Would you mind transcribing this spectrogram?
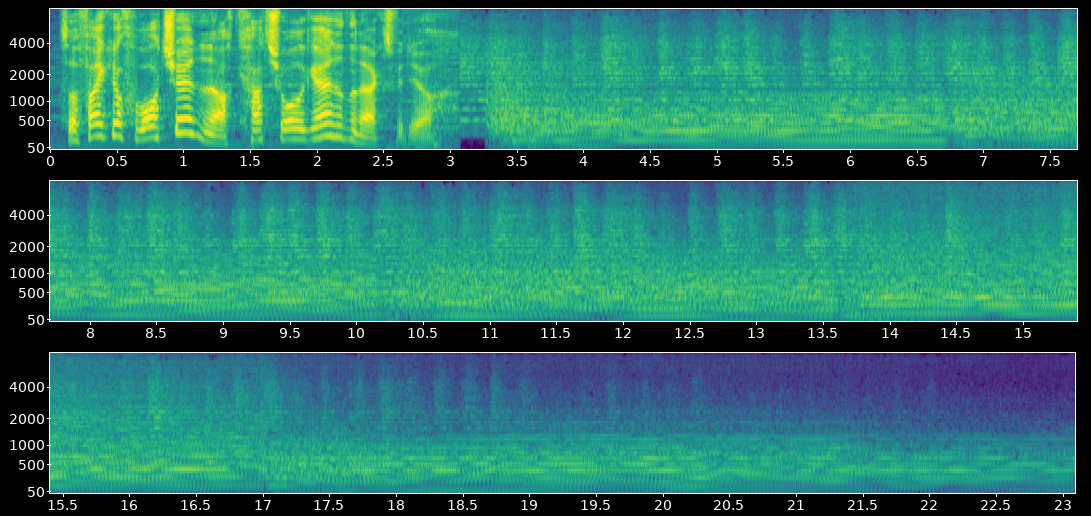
So thank you all for watching and I'll catch you all again in the next video.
